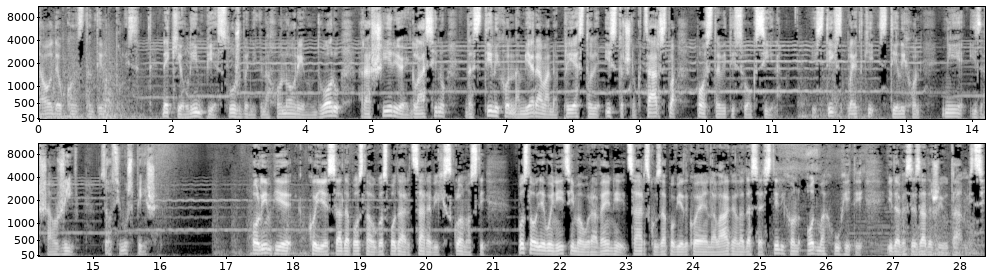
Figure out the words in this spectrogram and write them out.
da ode u Konstantinopolis. Neki Olimpije, službenik na Honorijevom dvoru, raširio je glasinu da Stilihon namjerava na prijestolje istočnog carstva postaviti svog sina. Iz tih spletki Stilihon nije izašao živ. Zosimus piše. Olimpije, koji je sada postao gospodar carevih sklonosti, poslao je vojnicima u Raveni carsku zapovjed koja je nalagala da se Stilihon odmah uhiti i da ga se zadrži u tamnici.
